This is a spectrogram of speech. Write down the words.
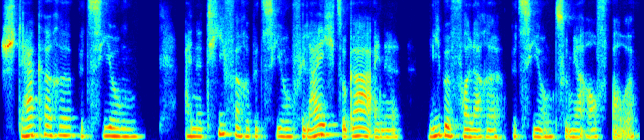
stärkere Beziehung eine tiefere Beziehung, vielleicht sogar eine liebevollere Beziehung zu mir aufbaue.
